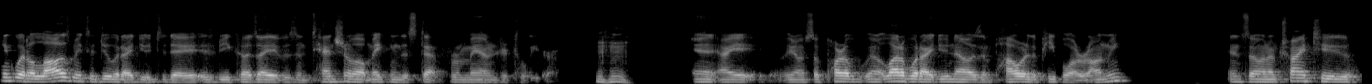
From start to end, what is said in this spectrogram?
I think what allows me to do what I do today is because I was intentional about making the step from manager to leader. Mm-hmm. And I, you know, so part of you know, a lot of what I do now is empower the people around me. And so when I'm trying to,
